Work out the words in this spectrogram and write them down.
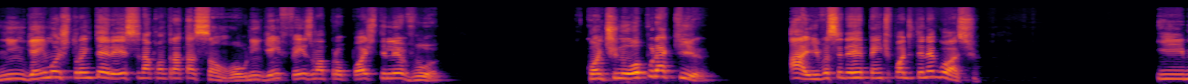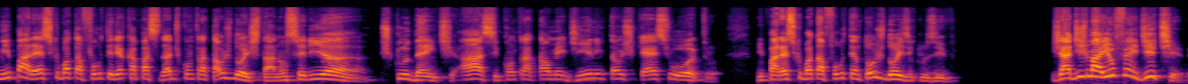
Ninguém mostrou interesse na contratação, ou ninguém fez uma proposta e levou. Continuou por aqui. Aí você, de repente, pode ter negócio. E me parece que o Botafogo teria capacidade de contratar os dois, tá? Não seria excludente. Ah, se contratar o Medina, então esquece o outro. Me parece que o Botafogo tentou os dois, inclusive. Já diz Mail Feidite.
